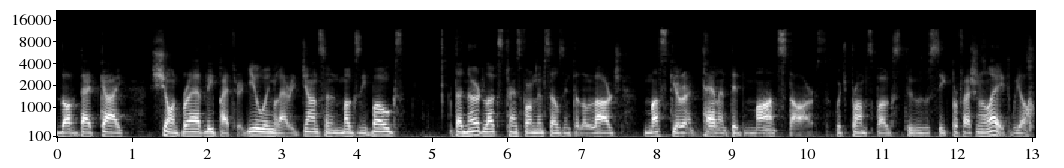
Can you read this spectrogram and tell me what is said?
love that guy, Shawn Bradley, Patrick Ewing, Larry Johnson, and Muggsy Bogues, the Nerdlucks transform themselves into the large, muscular, and talented Monstars, which prompts Bugs to seek professional aid. We all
